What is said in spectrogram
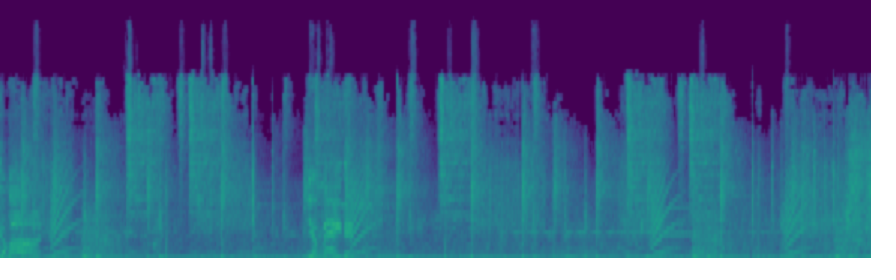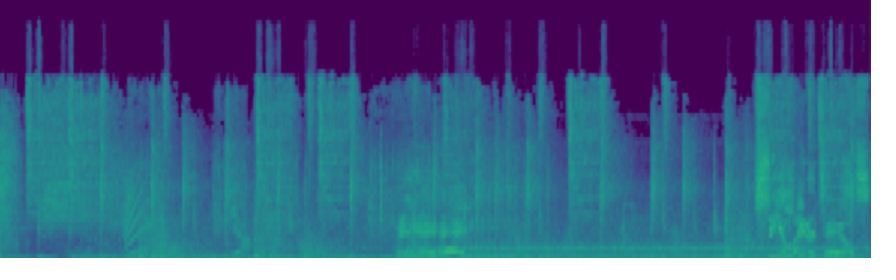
Come on! You made it! See you later, Tails!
